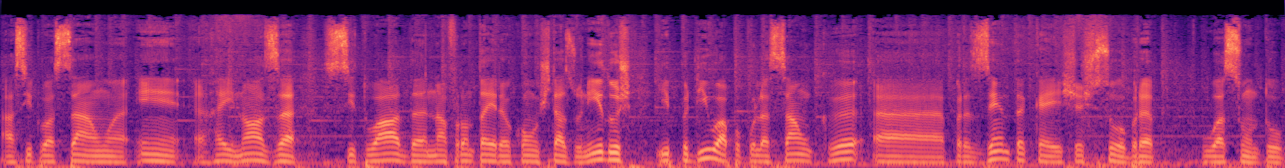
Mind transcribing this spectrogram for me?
a situação em Reinosa, situada na fronteira com os Estados Unidos, e pediu à população que apresente queixas sobre o assunto.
